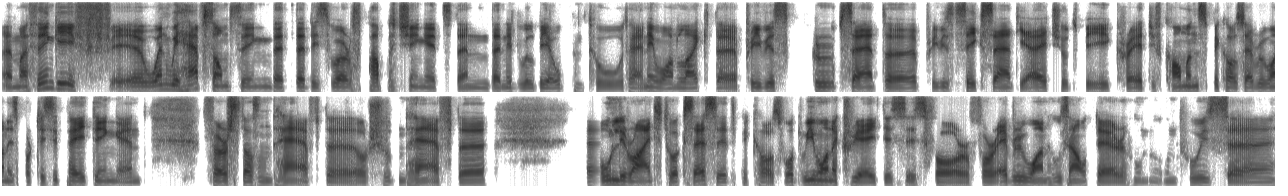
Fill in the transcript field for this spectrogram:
Um, I think if uh, when we have something that that is worth publishing it, then then it will be open to to anyone. Like the previous group said, uh, previous six said, yeah, it should be Creative Commons because everyone is participating and FIRST doesn't have the or shouldn't have the only right to access it because what we want to create is is for for everyone who's out there who and who is uh,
